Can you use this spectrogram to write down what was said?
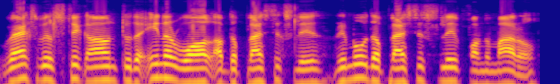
Wax will stick on to the inner wall of the plastic sleeve. Remove the plastic sleeve from the model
